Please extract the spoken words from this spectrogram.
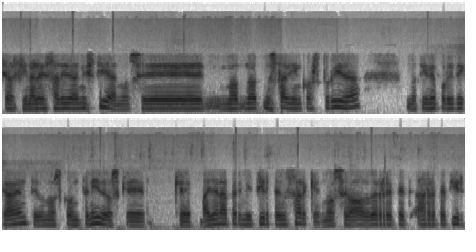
si al final esa ley de amnistía no, se, no, no, está bien construida, no tiene políticamente unos contenidos que, que, vayan a permitir pensar que no se va a volver a repetir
